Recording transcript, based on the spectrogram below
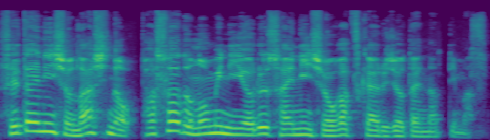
生体認証なしのパスワードのみによる再認証が使える状態になっています。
